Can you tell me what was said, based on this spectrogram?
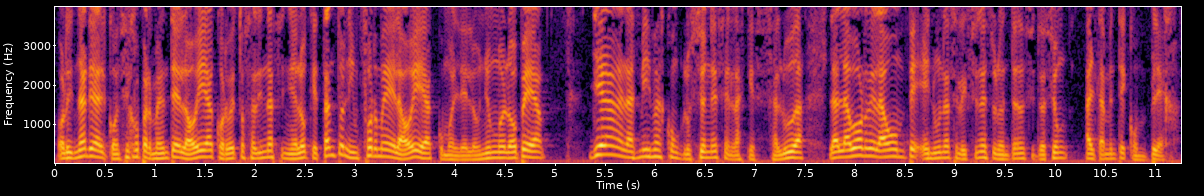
ordinaria del Consejo Permanente de la OEA, Corbeto Salinas señaló que tanto el informe de la OEA como el de la Unión Europea llegan a las mismas conclusiones en las que se saluda la labor de la OMPE en unas elecciones durante una situación altamente compleja.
